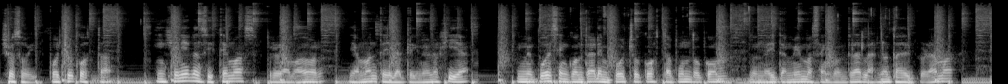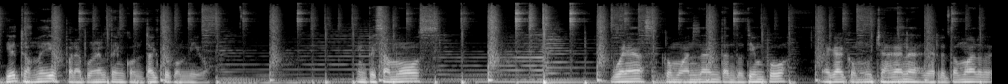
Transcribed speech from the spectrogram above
Yo soy Pocho Costa, ingeniero en sistemas, programador y amante de la tecnología y me puedes encontrar en pochocosta.com donde ahí también vas a encontrar las notas del programa y otros medios para ponerte en contacto conmigo. Empezamos. Buenas, ¿cómo andan tanto tiempo? Acá con muchas ganas de retomar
